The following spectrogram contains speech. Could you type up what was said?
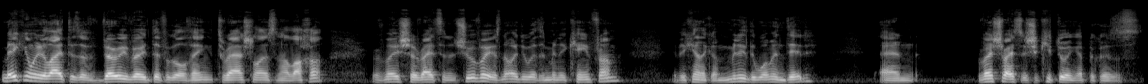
making when you light is a very very difficult thing to rationalize in halacha. Rav Moshe writes in the Tshuva, he has no idea where the minute came from. It became like a minute the woman did, and Rav Moshe writes you should keep doing it because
